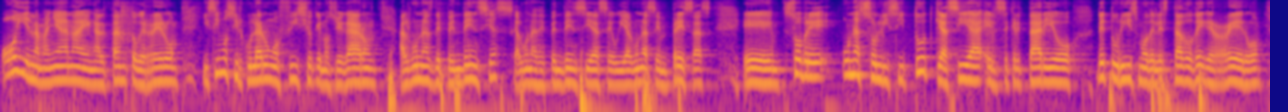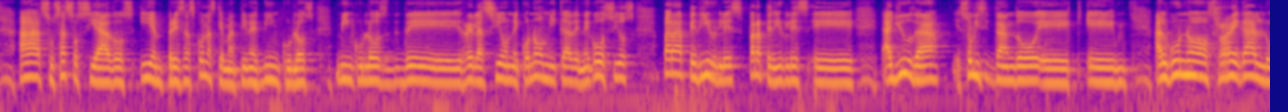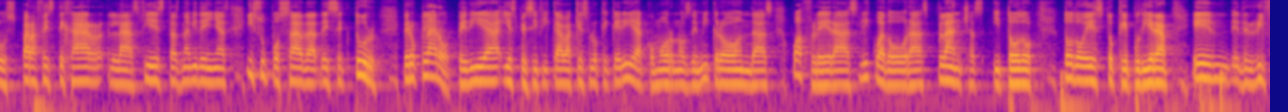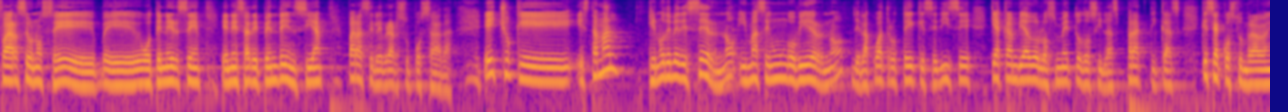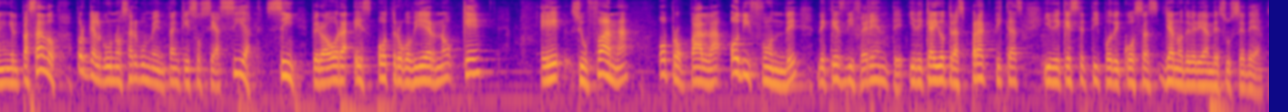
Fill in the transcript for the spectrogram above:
Hoy en la mañana en Altanto Guerrero hicimos circular un oficio que nos llegaron algunas dependencias, algunas dependencias y algunas empresas eh, sobre una solicitud que hacía el secretario de Turismo del Estado de Guerrero a sus asociados y empresas con las que mantiene vínculos, vínculos de relación económica, de negocios, para pedirles, para pedirles eh, ayuda, solicitando eh, eh, algunos regalos para festejar las fiestas navideñas y su posada de sector. Pero claro, pedía y especificaba qué es lo que quería, como hornos de microondas, guafleras, licuadoras, planchas y todo, todo esto que pudiera rifarse o no sé, o tenerse en esa dependencia para celebrar su posada. Hecho que está mal, que no debe de ser, ¿no? Y más en un gobierno de la 4T que se dice que ha cambiado los métodos y las prácticas que se acostumbraban en el pasado, porque algunos argumentan que eso se hacía, sí, pero ahora es otro gobierno que eh, se ufana o propala o difunde de que es diferente y de que hay otras prácticas y de que este tipo de cosas ya no deberían de suceder.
